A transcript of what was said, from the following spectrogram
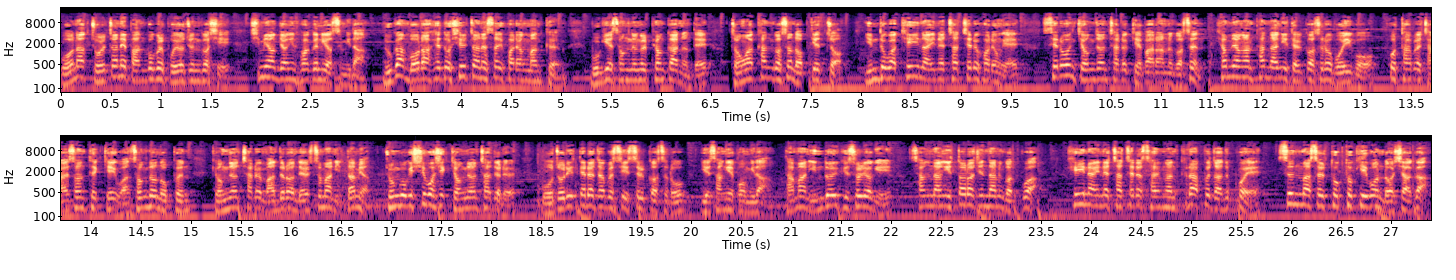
워낙 졸전의 반복을 보여준 것이 치명적인 화근이었습니다. 누가 뭐라 해도 실전에서의 활약만큼 무기의 성능을 평가하는데 정확한 것은 없겠죠. 인도가 K9의 차체를 활용해 새로운 경전차를 개발하는 것은 현명한 판단이 될 것으로 보이고 포탑을 잘 선택해 완성도 높은 경전차를 만들어낼 수만 있다면 중국의 15식 경전차들을 모조 리 때려잡을 수 있을 것으로 예상해 봅니다. 다만 인도의 기술력이 상당히 떨어진다는 것과 K9의 차체를 사용한 크라프 자드포에 쓴맛을 톡톡히 본 러시아가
